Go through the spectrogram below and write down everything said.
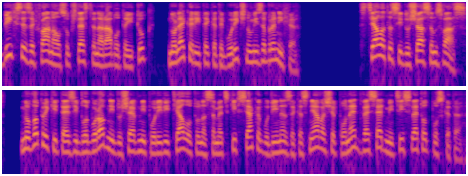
Бих се захванал с обществена работа и тук, но лекарите категорично ми забраниха. С цялата си душа съм с вас. Но въпреки тези благородни душевни пориви тялото на Самецки всяка година закъсняваше поне две седмици след отпуската.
